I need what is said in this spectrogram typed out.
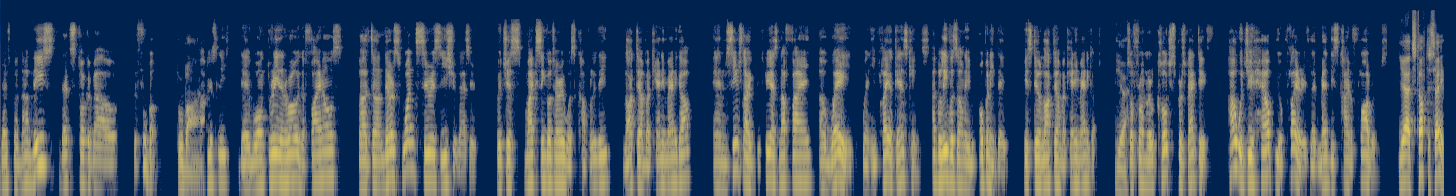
last but not least, let's talk about the football. Fubon. Obviously, they won three in a row in the finals, but um, there's one serious issue last year, which is Mike Singletary was completely locked down by Kenny Manigault, and seems like he has not found a way when he played against Kings. I believe it was only opening day. He's still locked down by Kenny Manigault. Yeah. So from a coach's perspective, how would you help your player if they met these kind of problems? Yeah, it's tough to say.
